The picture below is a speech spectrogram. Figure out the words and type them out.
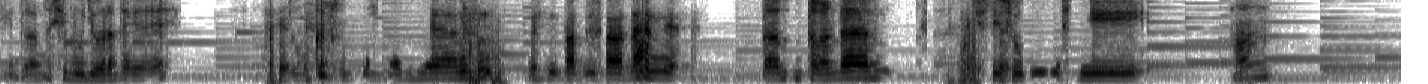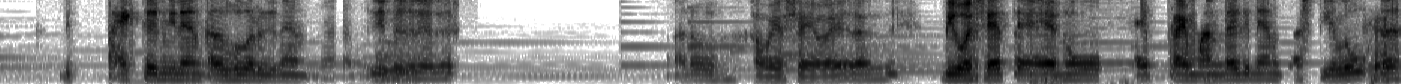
Gitu kan si bujur teh eh Geus entot-entotan ya. tontonan. Si suku geus di ditaikeun gini kaluhur gini gitu Hmm. gitu. Aduh ka WC we di WC teh nu eh, preman teh gini kelas tilu dah.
